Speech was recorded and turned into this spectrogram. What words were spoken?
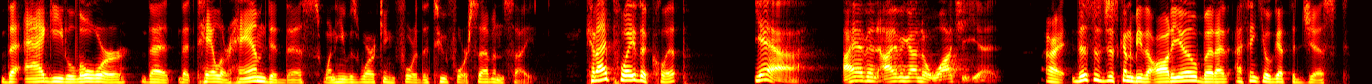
the Aggie lore that that Taylor Hamm did this when he was working for the 247 site. Can I play the clip? Yeah. I haven't I haven't gotten to watch it yet. All right, this is just going to be the audio, but I, I think you'll get the gist.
